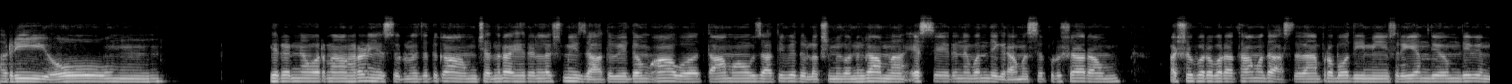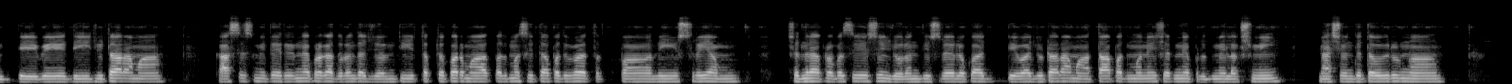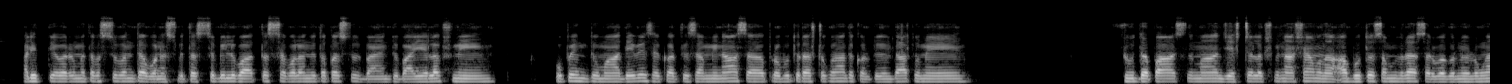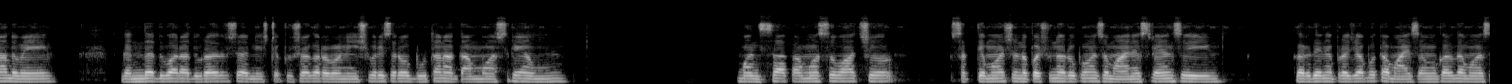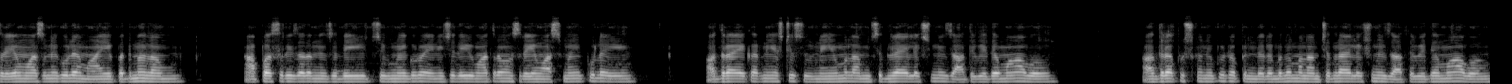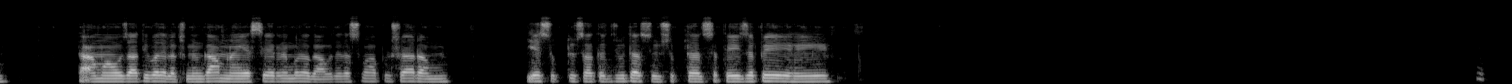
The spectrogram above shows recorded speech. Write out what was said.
हरि ओम। हिरण्यवर्णहरणे सुवर्णजतकां चंद्र हिरण्यलक्ष्मी जातवेदम् आव ताम तामाव जातिवेदो लक्ष्मीगणगाम्ना यस्य हिरण्यवन्दे ग्रामस्य पुरुषाराम। अशुभरभरथामदास्तदा प्रबोधिमी श्रियं देवं देवीं देवे हिरण्यप्रका तप्तपरमा श्रियं ज्वलन्ति श्रेयलोका देवाजुटारामा तापद्मने लक्ष्मी नाशवन्ति तव आदित्यवर्म तपस्सुवन्त वनस्पतस्य बिल्वा तस्य बाह्यलक्ष्मी उपेन्तु मा देवे सकर्तिसम्मिनास प्रभुतराष्ट्रकुणात् कर्तुं दातु मे शुद्धपास्मा, ज्येष्ठलक्ष्मीनाशामन अभूत समुद्र सर्वगुणरुणाद मे गन्धद्वारा दुरादर्श निष्ठपृषकरवण ईश्वरी सर्वभूताना तामाश्रयम् मनसा कामसवाच सत्यमाश, न पशुन रूपमास मायनश्रेयांसि कर्देन, प्रजापता, माय समकर्दम श्रेयमासमे कुले, माये, पद्मलम् आपश्री जातं निचदेवी चिग्मे गुरु निचदेवी मात्रं श्रेयमास्मै कुले अद्राय कर्णियष्टि सुनियमलां चन्द्राय, लक्ष्मी जातवेदमाव आद्रा पुष्कनिपुटपिण्डलमदमलां चन्द्राय लक्ष्मी जातवेदमाव तामाव जातिवद लक्ष्मी गाम्ना यस्य गावते तस्मा पुरुषारम् ये सुक्तु सतज्जुता सुसुप्ता सते जपे हे। ते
